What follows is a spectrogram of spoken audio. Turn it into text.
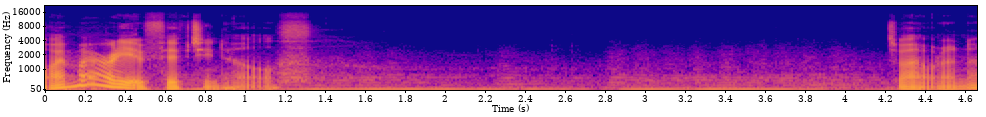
Why am I already at 15 health? That's what I want to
